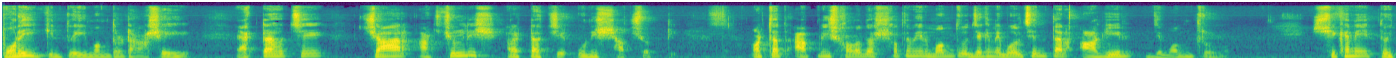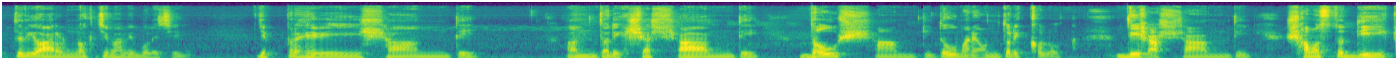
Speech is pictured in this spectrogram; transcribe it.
পরেই কিন্তু এই মন্ত্রটা আসে। একটা হচ্ছে চার আটচল্লিশ, আর একটা হচ্ছে উনিশ সাতষট্টি। অর্থাৎ আপনি শরদশ শতমের মন্ত্র যেখানে বলছেন, তার আগের যে মন্ত্র সেখানে তৈত্তরীয় আরণ্যক যেভাবে বলেছে, যে পৃথিবী শান্তি, অন্তরিক্ষ শান্তি, দৌ শান্তি, দৌ মানে অন্তরিক্ষ লোক, দিশা শান্তি, সমস্ত দিক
